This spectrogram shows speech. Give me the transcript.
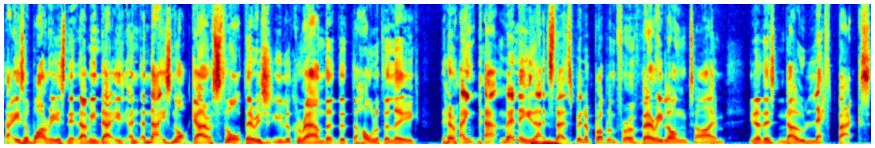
that is a worry, isn't it? I mean, that is, and, and that is not Gareth's fault. There is, you look around the, the, the whole of the league, there ain't that many. That's Mm. that's been a problem for a very long time. You know, there's no left backs.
